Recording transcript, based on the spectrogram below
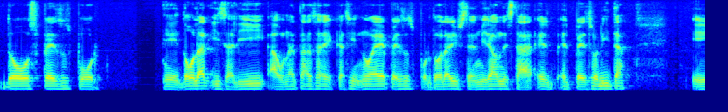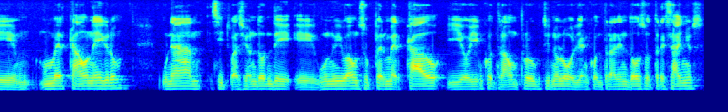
2 pesos por eh, dólar y salí a una tasa de casi 9 pesos por dólar y usted mira dónde está el, peso ahorita. Eh, un mercado negro, una situación donde eh, uno iba a un supermercado y hoy encontraba un producto y no lo volvía a encontrar en dos o tres años.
